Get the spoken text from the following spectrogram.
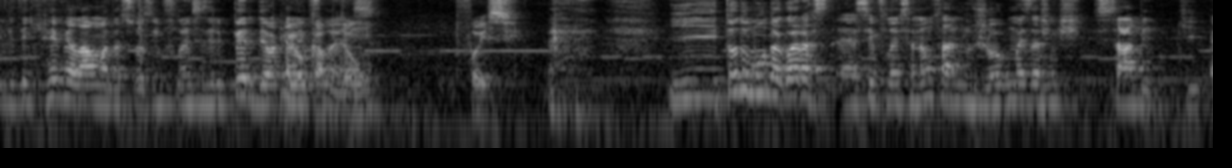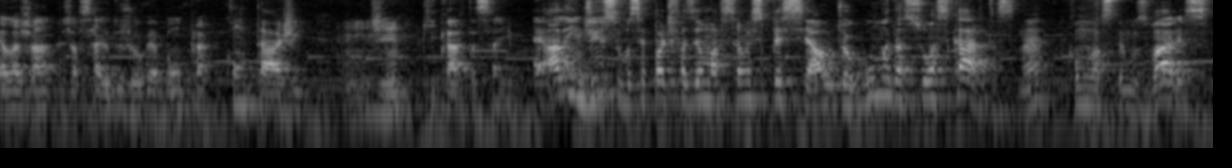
ele tem que revelar uma das suas influências, ele perdeu aquela Meu influência. capitão foi-se. E todo mundo agora, essa influência não está no jogo, mas a gente sabe que ela já, já saiu do jogo, é bom para contagem de que carta saiu. É, além disso, você pode fazer uma ação especial de alguma das suas cartas, né? Como nós temos várias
